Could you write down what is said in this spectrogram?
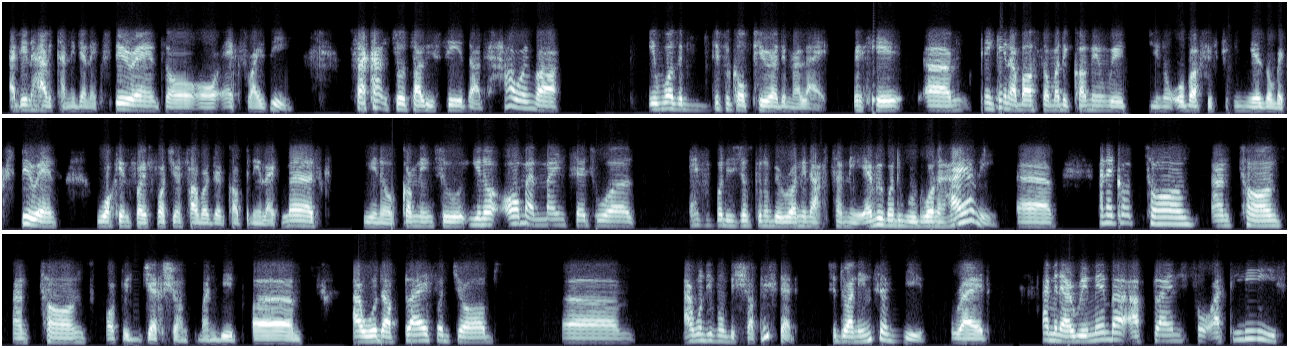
I didn't have a Canadian experience or, or X, Y, Z. So I can't totally say that. However, it was a difficult period in my life. Okay. Um, thinking about somebody coming with, you know, over 15 years of experience working for a Fortune 500 company like Maersk, you know, coming to, you know, all my mindset was everybody's just going to be running after me. Everybody would want to hire me. Uh, and I got tons and tons and tons of rejections, Mandeep. Um, I would apply for jobs. Um, I wouldn't even be shortlisted to do an interview, right? I mean, I remember applying for at least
